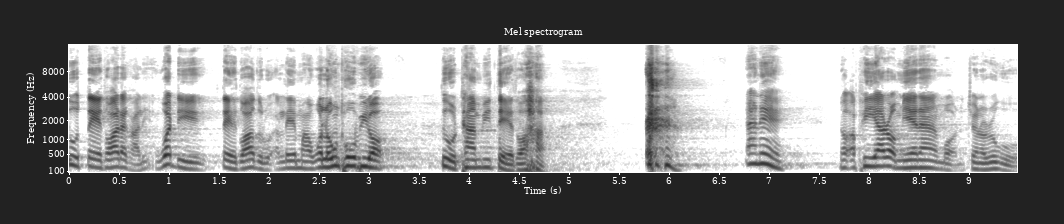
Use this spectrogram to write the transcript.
သူ့တည်သွားတဲ့ခါလေဝက်တွေတည်သွားသူတို့အလဲမှာဝလုံးထိုးပြီးတော့သူ့ကိုထမ်းပြီးတည်သွားအဲ့နဲ့ တော့အဖေကတော့အမြဲတမ်းပေါ့ကျွန်တော်တို့ကို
